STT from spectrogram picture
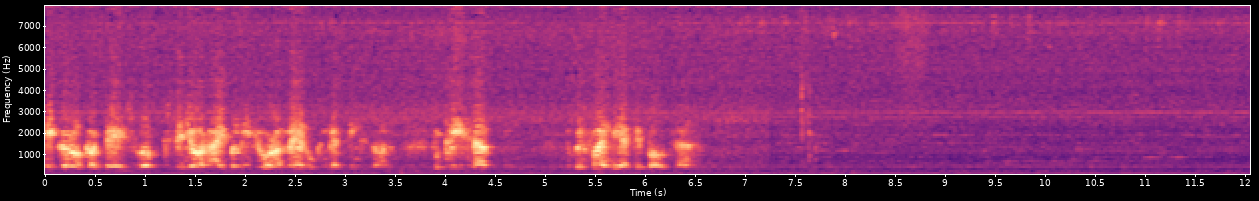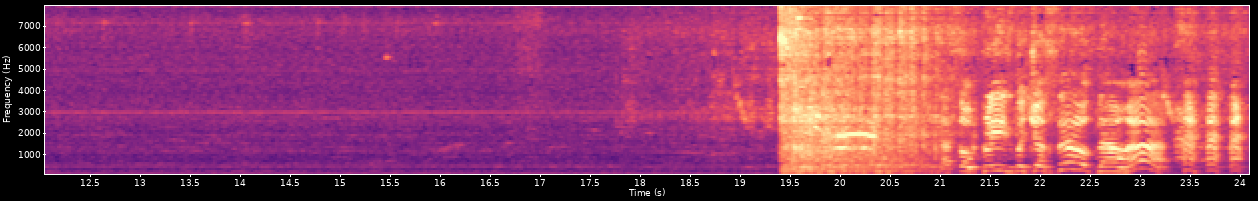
me, Colonel Cortez. Look, senor, I believe you are a man who can get things done. So please help me. You can find me at the boat, huh? Not so pleased with yourselves now, huh?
